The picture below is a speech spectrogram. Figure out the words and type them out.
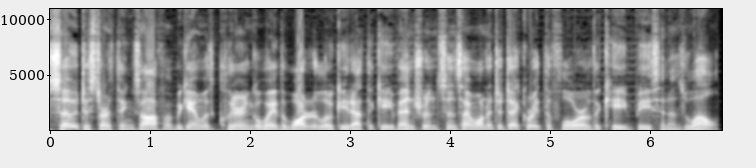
So to start things off, I began with clearing away the water located at the cave entrance since I wanted to decorate the floor of the cave basin as well.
